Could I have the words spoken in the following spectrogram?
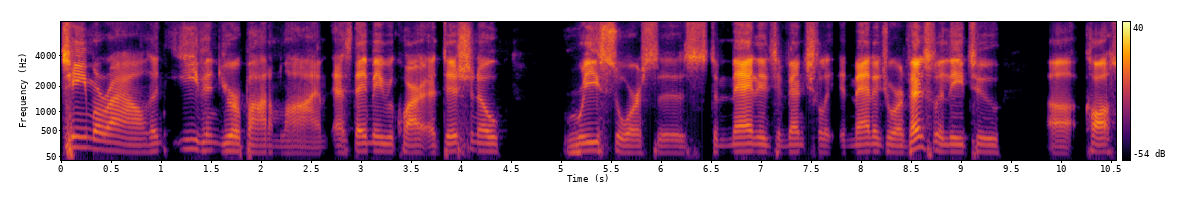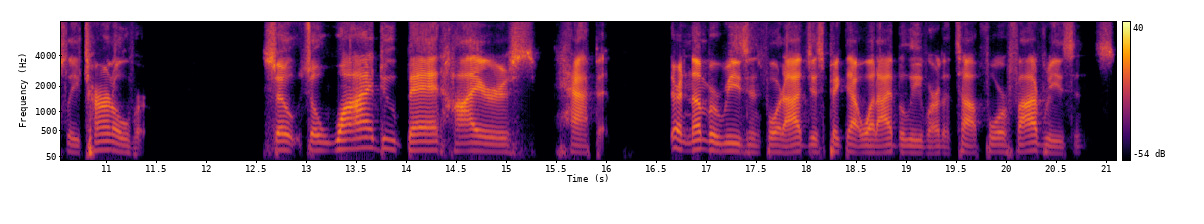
team morale, and even your bottom line, as they may require additional resources to manage eventually manage or eventually lead to uh, costly turnover. So, so why do bad hires happen? There are a number of reasons for it. I've just picked out what I believe are the top four or five reasons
